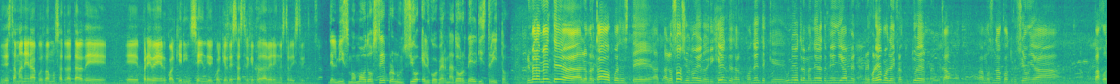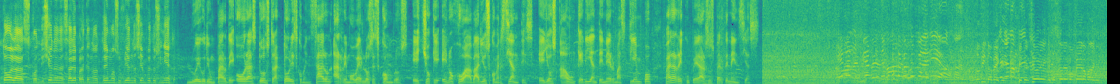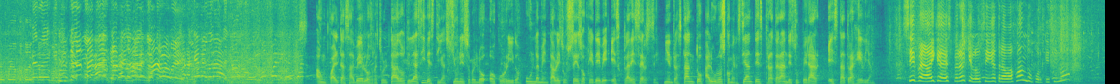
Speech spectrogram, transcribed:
De esta manera pues vamos a tratar de eh, prever cualquier incendio y cualquier desastre que pueda haber en nuestro distrito. Del mismo modo, se pronunció el gobernador del distrito. Primeramente a los mercados, pues este, a, a los socios, ¿no? y a los dirigentes, a los componentes, que de una y otra manera también ya me- mejoremos la infraestructura del mercado. ¿no? Hagamos una construcción ya bajo todas las condiciones necesarias para que no estemos sufriendo siempre estos siniestros. Luego de un par de horas, dos tractores comenzaron a remover los escombros, hecho que enojó a varios comerciantes. Ellos aún querían tener más tiempo para recuperar sus pertenencias. Que, que cerciore, que cerciore el bombero para que ustedes puedan tratar de... Aún falta saber los resultados de las investigaciones sobre lo ocurrido, un lamentable suceso que debe esclarecerse. Mientras tanto, algunos comerciantes tratarán de superar esta tragedia. Sí, pero hay que esperar que lo siga trabajando, porque si no,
